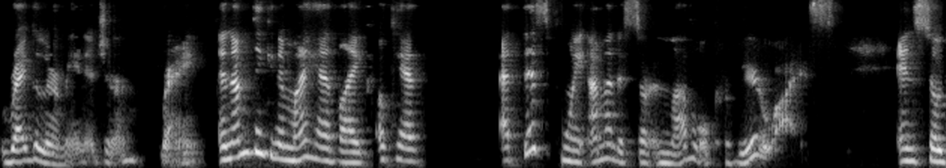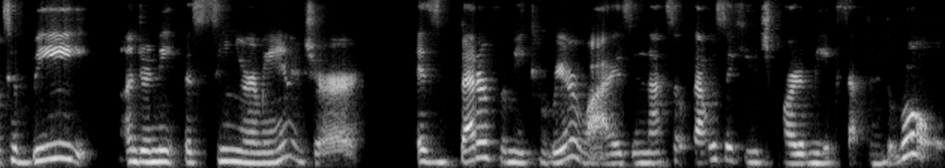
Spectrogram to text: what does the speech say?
regular manager, right? And I'm thinking in my head, like, okay, at, at this point, I'm at a certain level career wise. And so to be underneath the senior manager is better for me career wise. And that's a, that was a huge part of me accepting the role.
